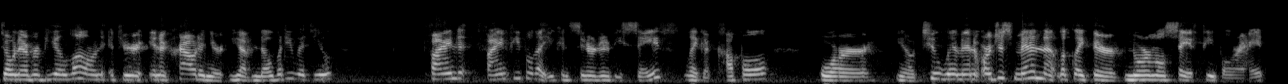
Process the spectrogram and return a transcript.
Don't ever be alone. If you're in a crowd and you're you have nobody with you, find find people that you consider to be safe, like a couple, or you know, two women, or just men that look like they're normal, safe people, right?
